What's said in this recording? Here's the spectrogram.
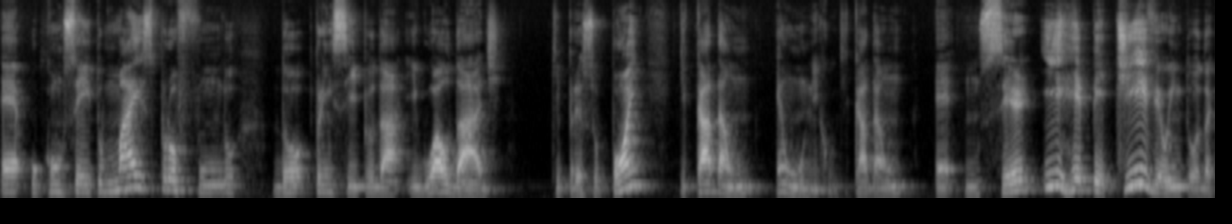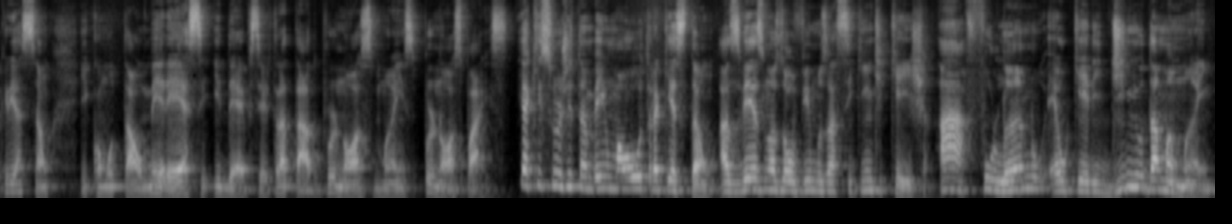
é o conceito mais profundo do princípio da igualdade, que pressupõe que cada um é único, que cada um é um ser irrepetível em toda a criação e, como tal, merece e deve ser tratado por nós, mães, por nós, pais. E aqui surge também uma outra questão. Às vezes nós ouvimos a seguinte queixa: Ah, Fulano é o queridinho da mamãe,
